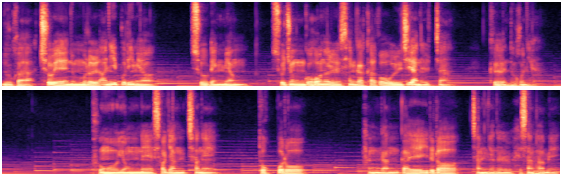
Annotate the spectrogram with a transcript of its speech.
누가 추의 눈물을 아니 뿌리며 수백 명 수중고혼을 생각하고 울지 않을 자 그 누구냐. 풍우용내 석양천에 독보로 한강가에 이르러 작년을 회상함에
